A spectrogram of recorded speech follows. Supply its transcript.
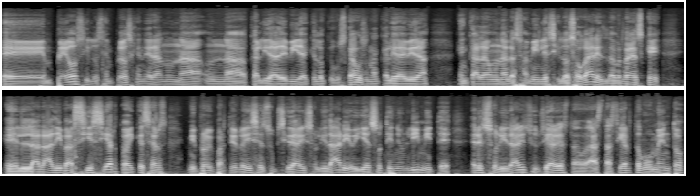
eh, empleos y los empleos generan una, una calidad de vida que es lo que buscamos, una calidad de vida en cada una de las familias y los hogares. La verdad es que eh, la dádiva sí es cierto, hay que ser, mi propio partido lo dice, subsidiario y solidario, y eso tiene un límite. Eres solidario y subsidiario hasta, hasta cierto momento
